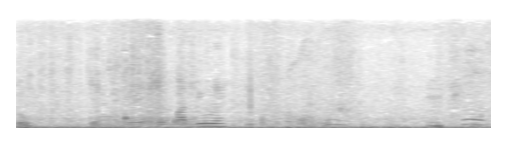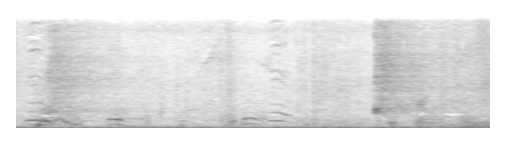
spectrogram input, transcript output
tụng Dạ, không bắn vô đây đây, cả hao đi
